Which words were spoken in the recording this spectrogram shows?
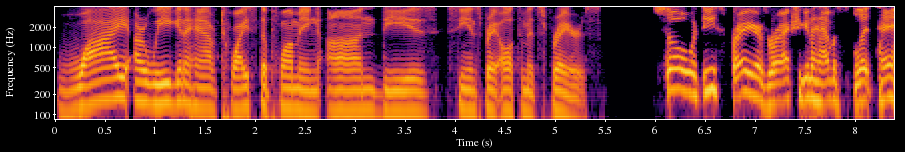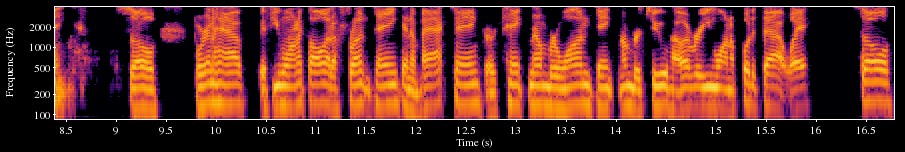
Why are we going to have twice the plumbing on these and Spray Ultimate sprayers? So with these sprayers, we're actually going to have a split tank. So we're going to have, if you want to call it a front tank and a back tank or tank number one, tank number two, however you want to put it that way. So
